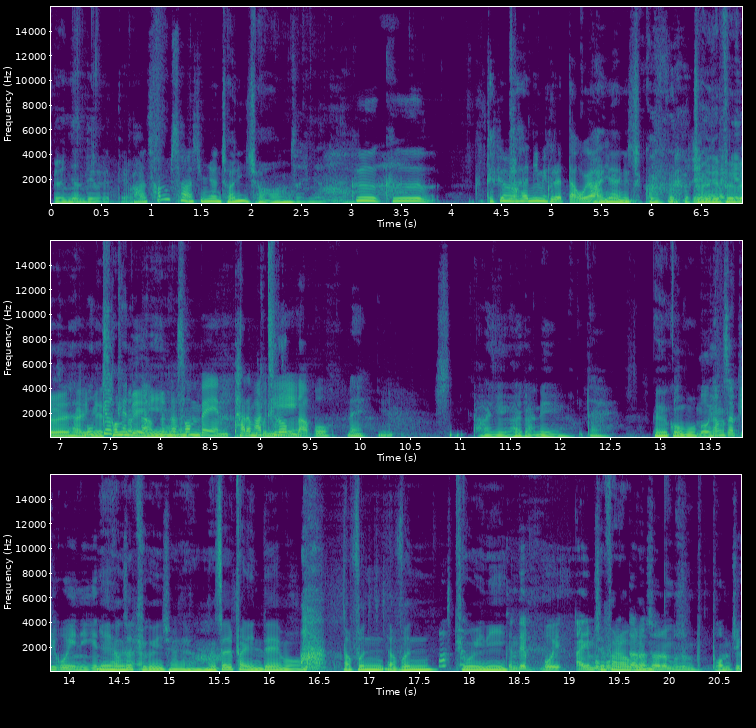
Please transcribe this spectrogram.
몇 년대 그랬대요? 한 3, 40년 전이죠. 40년 대. 그, 그, 그 대표 변호사님이 그랬다고요? 아니 아니 그 저희 대표 변호사님의 아, 선배인 다른 아 분이 들었다고. 네. 아 예, 아이가 아니에요. 네. 그러니까 뭐 뭐 형사 피고인이긴 예, 형사? 피고인이죠. 형- 형사 재판인데 뭐 나쁜 나쁜 피고인이 근데 뭐 아니 뭐 법에 재판하고 따라서는 무슨 범죄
